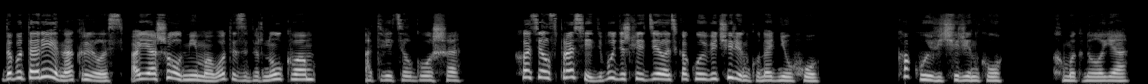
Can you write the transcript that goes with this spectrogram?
«Да батарея накрылась, а я шел мимо, вот и завернул к вам», — ответил Гоша. «Хотел спросить, будешь ли делать какую вечеринку на днюху?» «Какую вечеринку?» — хмыкнула я.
